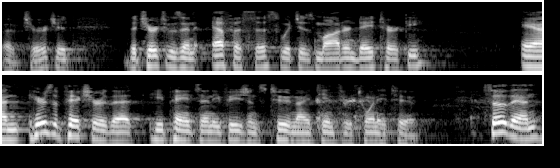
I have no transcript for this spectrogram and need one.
of church. It, the church was in Ephesus, which is modern day Turkey. And here's a picture that he paints in Ephesians 2 19 through 22. So then,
